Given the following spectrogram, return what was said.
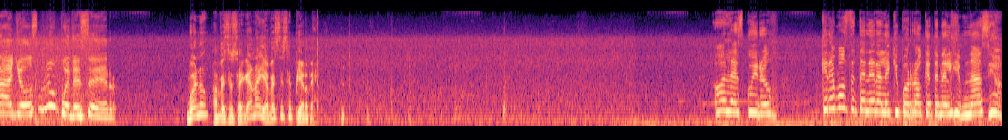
¡Ah, rayos! ¡No puede ser! Bueno, a veces se gana y a veces se pierde. Hola, Squirrel. Queremos detener al equipo Rocket en el gimnasio.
